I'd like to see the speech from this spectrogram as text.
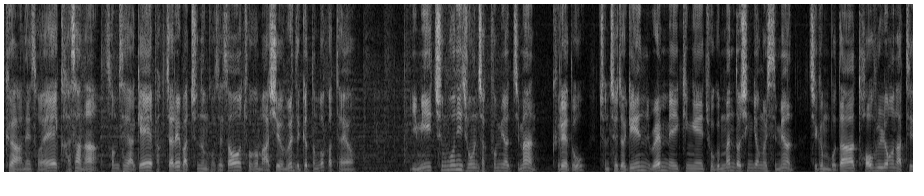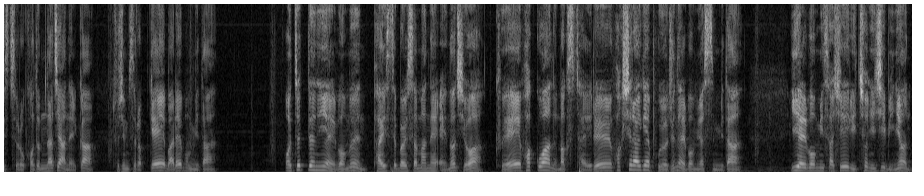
그 안에서의 가사나 섬세하게 박자를 맞추는 것에서 조금 아쉬움을 느꼈던 것 같아요. 이미 충분히 좋은 작품이었지만 그래도 전체적인 랩 메이킹에 조금만 더 신경을 쓰면 지금보다 더 훌륭한 아티스트로 거듭나지 않을까 조심스럽게 말해봅니다. 어쨌든 이 앨범은 바이스 벌사만의 에너지와 그의 확고한 음악 스타일을 확실하게 보여준 앨범이었습니다. 이 앨범이 사실 2022년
